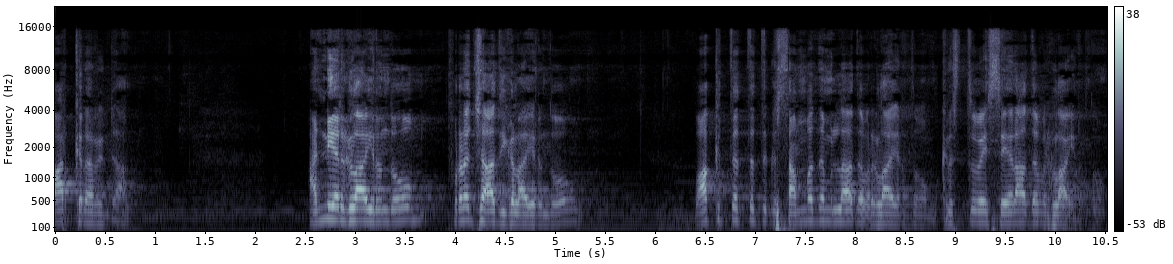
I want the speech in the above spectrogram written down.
பார்க்கிறார் என்றால் அந்நியர்களாய் இருந்தோம் புறஜாதிகளாய் இருந்தோம் வாக்குத்தத்தத்துக்கு சம்பந்தம் இல்லாதவர்களாய் இருந்தோம் கிறிஸ்துவை சேராதவர்களாய் இருந்தோம்.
